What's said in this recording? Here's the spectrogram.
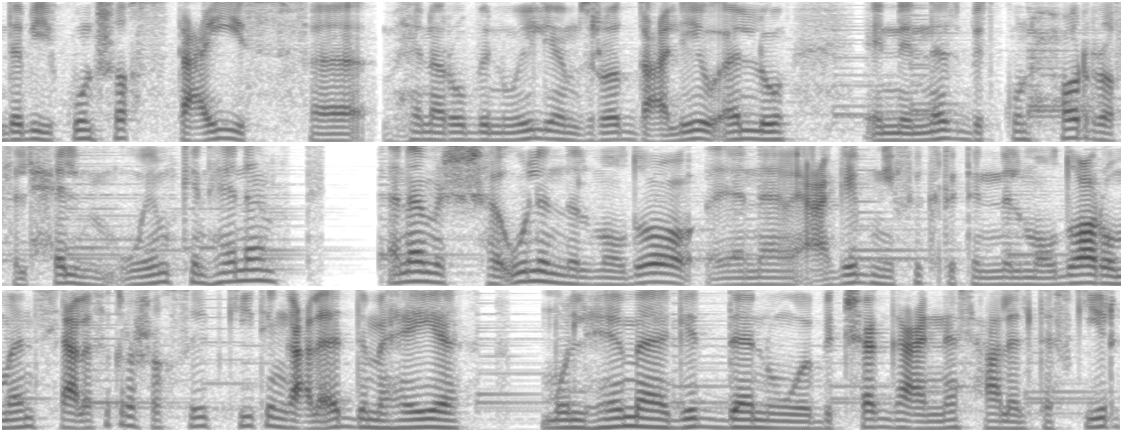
ده بيكون شخص تعيس. فهنا روبن ويليامز رد عليه وقال له إن الناس بتكون حرة في الحلم ويمكن هنا أنا مش هقول إن الموضوع أنا عاجبني فكرة إن الموضوع رومانسي. على فكرة شخصية كيتنج على قد ما هي ملهمة جدا وبتشجع الناس على التفكير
